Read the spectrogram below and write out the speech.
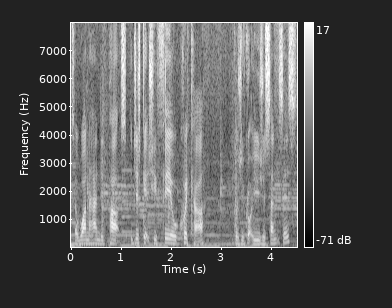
So one-handed putts, it just gets you feel quicker because you've got to use your senses.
